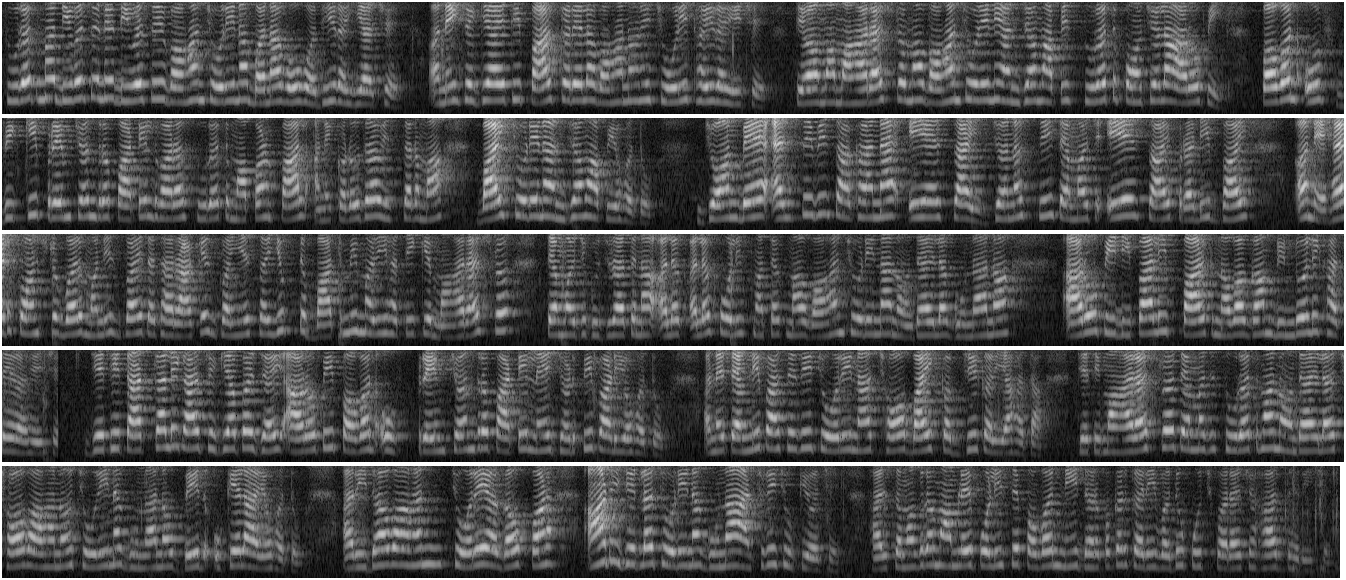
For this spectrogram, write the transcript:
સુરતમાં દિવસે ને દિવસે વાહન ચોરીના બનાવો વધી રહ્યા છે. અનેક જગ્યાએથી પાર્ક કરેલા વાહનોની ચોરી થઈ રહી છે. તેવામાં મહારાષ્ટ્રમાં વાહન ચોરીને અંજામ આપી સુરત પહોંચેલા આરોપી પવન ઉર્ફ વિક્કી પ્રેમચંદ્ર પાટીલ દ્વારા સુરતમાં પણ પાલ અને કડોદરા વિસ્તારમાં બાઇક ચોરીને અંજામ આપ્યો હતો. જોન બે એલસીબી શાખાના એએસઆઈ જનકસિંહ તેમજ એએસઆઈ પ્રદીપભાઈ અને હેડ કોન્સ્ટેબલ મનીષભાઈ તથા રાકેશભાઈએ સંયુક્ત બાતમી મળી હતી કે મહારાષ્ટ્ર તેમજ ગુજરાતના અલગ અલગ પોલીસ મથકમાં વાહન ચોરીના નોંધાયેલા ગુનાના આરોપી દીપાલી પાર્ક નવાગામ ડિંડોલી ખાતે રહે છે. જેથી તાત્કાલિક આ જગ્યા પર જઈ આરોપી પવન ઉર્ફ પ્રેમચંદ્ર પાટીલને ઝડપી પાડ્યો હતો અને તેમની પાસેથી ચોરીના છ બાઇક કબજે કર્યા હતા. જેથી મહારાષ્ટ્ર તેમજ સુરતમાં નોંધાયેલા છ વાહનો ચોરીના ગુનાનો ભેદ ઉકેલાયો હતો. આ રીધા વાહન ચોરે અગાઉ પણ આઠ જેટલા ચોરીના ગુના આચરી ચૂક્યો છે. હાલ સમગ્ર મામલે પોલીસે પવનની ધરપકડ કરી વધુ પૂછપરછ હાથ ધરી છે.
